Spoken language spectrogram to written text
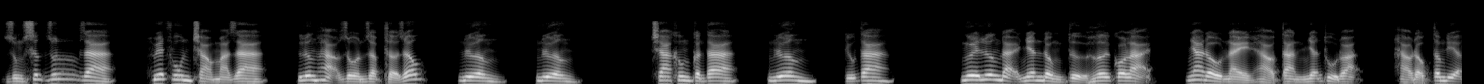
dùng sức rút ra, huyết phun trào mà ra, lương hạo dồn dập thở dốc, nương, nương. Cha không cần ta, nương, cứu ta. Ngươi lương đại nhân đồng tử hơi co lại, nha đầu này hảo tàn nhẫn thủ đoạn, hảo độc tâm địa.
